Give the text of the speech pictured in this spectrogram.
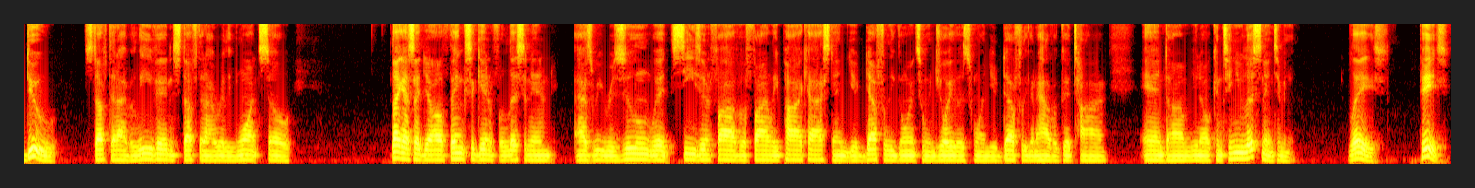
do, stuff that I believe in, stuff that I really want. So, like I said, y'all, thanks again for listening as we resume with season five of Finally Podcasting. You're definitely going to enjoy this one. You're definitely going to have a good time. And, um, you know, continue listening to me. Blaze. Peace.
